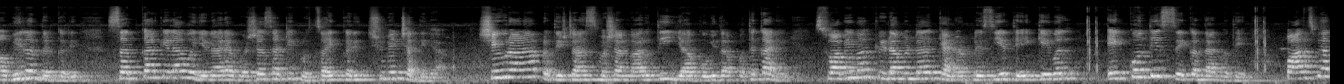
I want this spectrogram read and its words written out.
अभिनंदन करीत सत्कार केला व येणाऱ्या वर्षासाठी प्रोत्साहित करीत शुभेच्छा दिल्या. शिवराणा प्रतिष्ठान स्मशान मारुती या गोविंदा पथकाने स्वाभिमान क्रीडा मंडळ कॅनॉट प्लेस येथे केवळ एकोणतीस सेकंदांमध्ये पाचव्या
